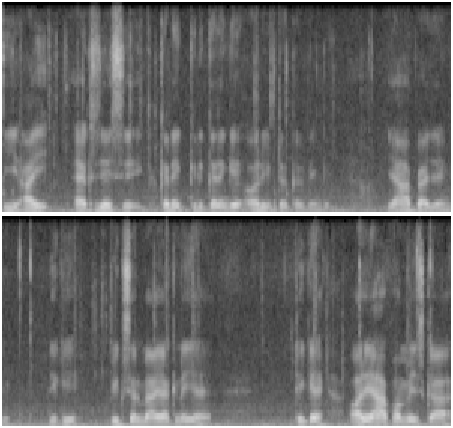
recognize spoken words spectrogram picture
P I X जैसे करें क्लिक करेंगे और इंटर कर देंगे। यहाँ पे आ जाएँगे। देखिए पिक्सल में आया कि नहीं आया? ठीक है? और यहाँ पर हम इसका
